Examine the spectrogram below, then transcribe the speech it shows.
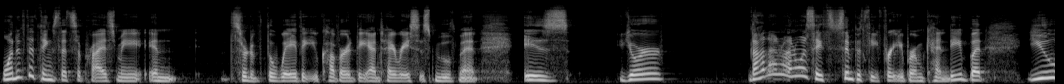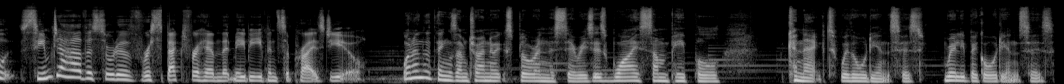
One of the things that surprised me in sort of the way that you covered the anti-racist movement is your not I don't, want to say sympathy for Ibram Kendi, but you seem to have a sort of respect for him that maybe even surprised you. One of the things I'm trying to explore in this series is why some people connect with audiences, really big audiences.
